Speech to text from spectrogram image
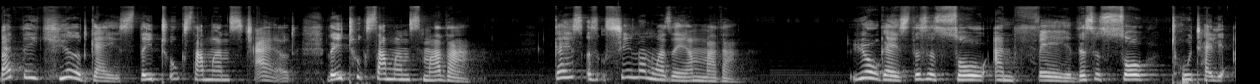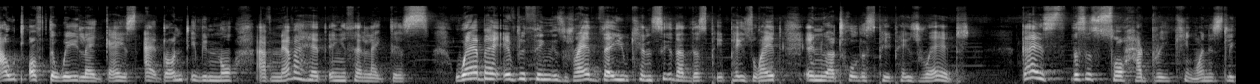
but they killed, guys. They took someone's child, they took someone's mother. Guys, Shannon was a young mother. Yo, guys, this is so unfair. This is so totally out of the way. Like, guys, I don't even know. I've never had anything like this. Whereby everything is red there. You can see that this paper is white and you are told this paper is red. Guys, this is so heartbreaking, honestly.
